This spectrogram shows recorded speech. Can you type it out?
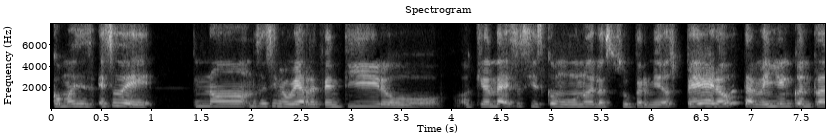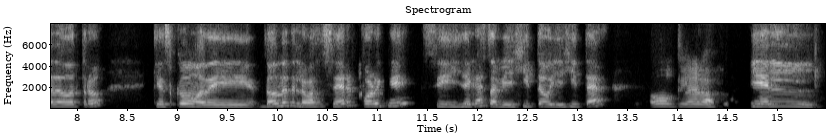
como dices, eso de no, no sé si me voy a arrepentir o, qué onda, eso sí es como uno de los super miedos, pero también yo he encontrado otro que es como de, ¿dónde te lo vas a hacer? Porque si llegas a viejito o viejita, oh, claro. Y él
